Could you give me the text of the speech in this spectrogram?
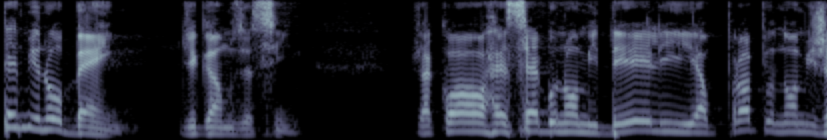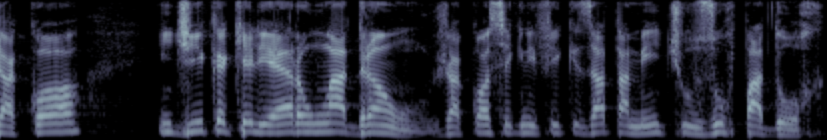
terminou bem, digamos assim. Jacó recebe o nome dele e o próprio nome Jacó indica que ele era um ladrão. Jacó significa exatamente usurpador,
